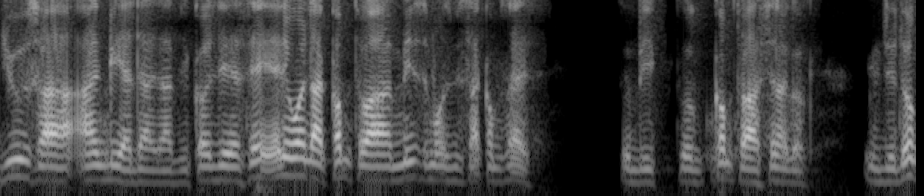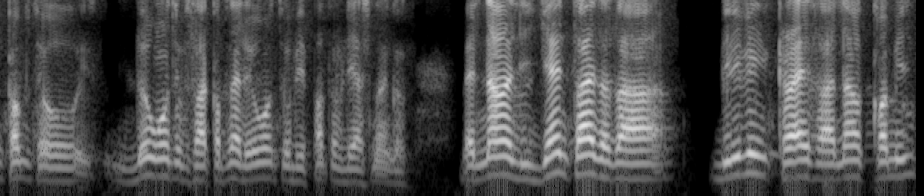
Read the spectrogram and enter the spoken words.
Jews are angry at that because they say anyone that come to our midst must be circumcised to be to come to our synagogue. If they don't come to, don't want to be circumcised, they don't want to be part of their synagogue. But now the Gentiles that are believing in Christ are now coming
